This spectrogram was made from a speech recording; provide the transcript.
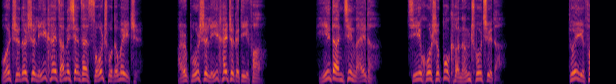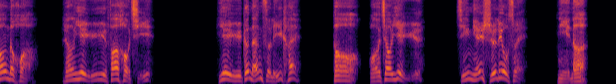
我指的是离开咱们现在所处的位置，而不是离开这个地方。一旦进来的，几乎是不可能出去的。”对方的话让叶雨愈发好奇。叶雨跟男子离开，道。我叫叶雨，今年十六岁。你呢？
